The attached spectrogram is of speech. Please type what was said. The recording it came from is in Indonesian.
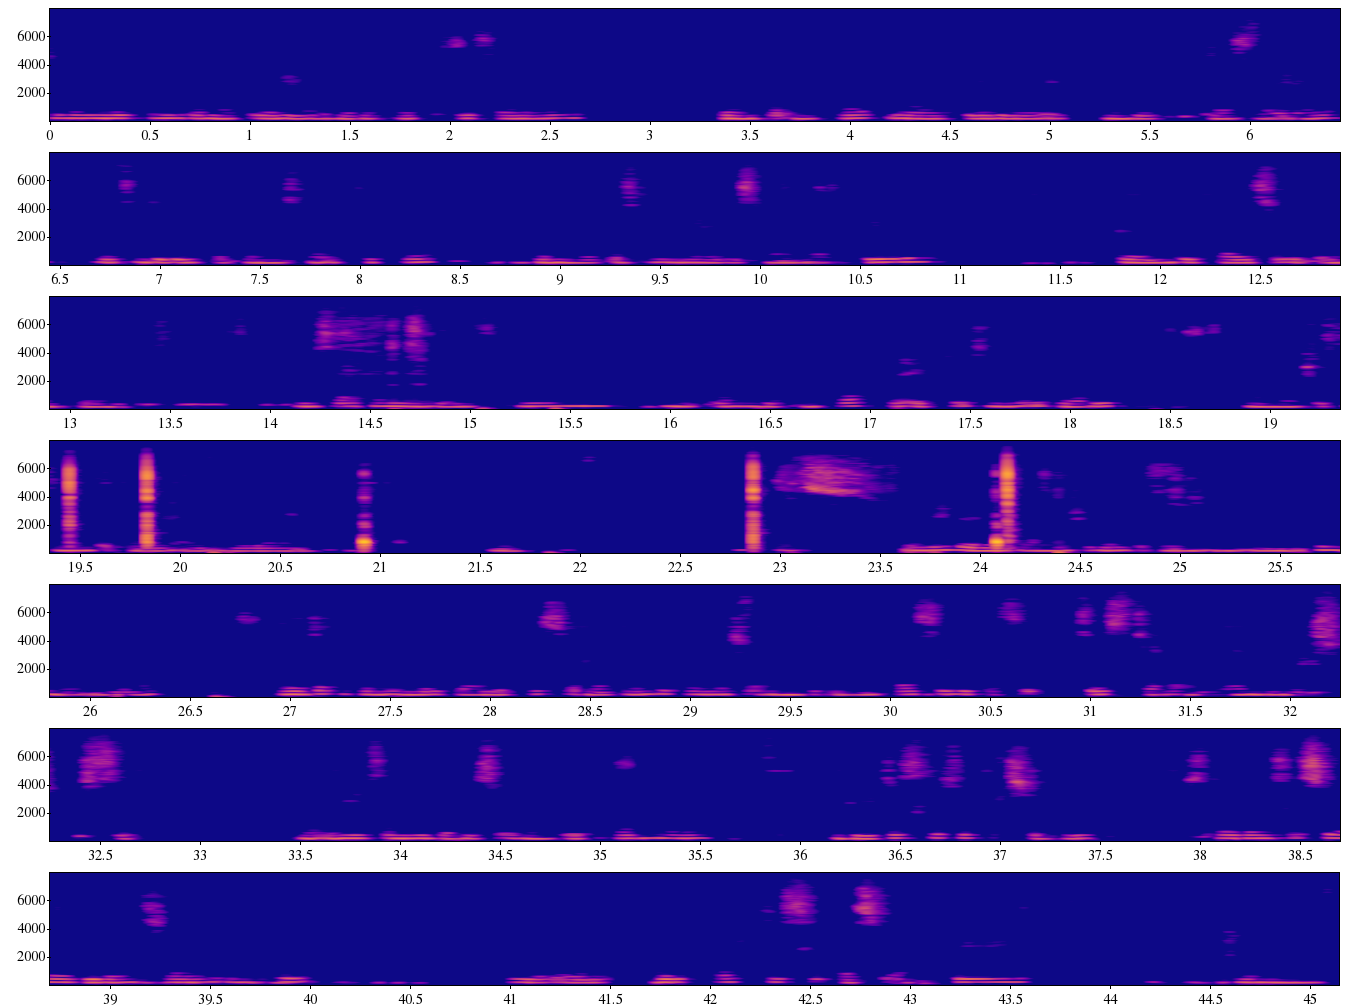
Assalamualaikum warahmatullahi wabarakatuh. Saya yang keempat mewakili anggota saya saya sendiri Fatimah Istiqlal dan anggota saya Risma Hati dan Rifai Penting. Saya akan menjelaskan tentang keempat yaitu sendiri dari mengajukan pertanyaan online. Nah, ini dari pertanyaan online ini adalah Mengajak pertanyaan berkualitas adalah bertanya soal bagaimana fasilitasi kerja secara online dan diskusi. Nah ini seni bagi seorang guru karena di diskusi tersebut seorang siswa dirangsang untuk ya, berpartisipasi aktif dan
